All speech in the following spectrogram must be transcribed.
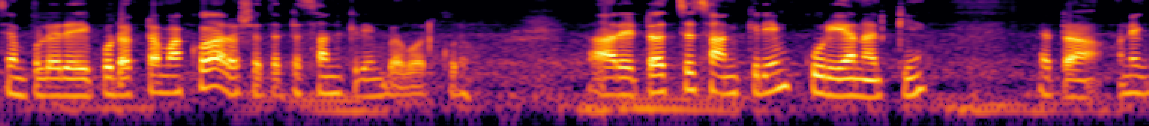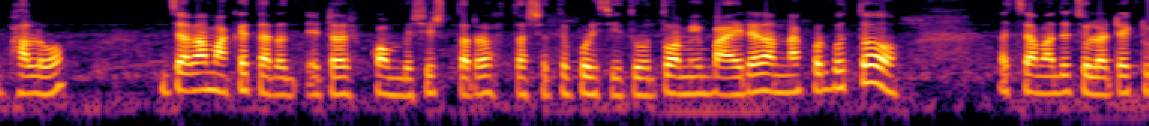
স্যাম্পলের এই প্রোডাক্টটা মাখো আর ওর সাথে একটা সানক্রিম ব্যবহার করো। আর এটা হচ্ছে সানক্রিম কোরিয়ান আর কি। এটা অনেক ভালো। যারা মাখে তারা এটা কম বেশি তারা তার সাথে পরিচিত। তো আমি বাইরে রান্না করব তো। আচ্ছা আমাদের চুলাটা একটু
